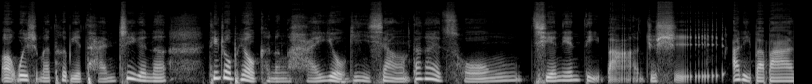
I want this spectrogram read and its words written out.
呃，为什么要特别谈这个呢？听众朋友可能还有印象，大概从前年底吧，就是阿里巴巴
